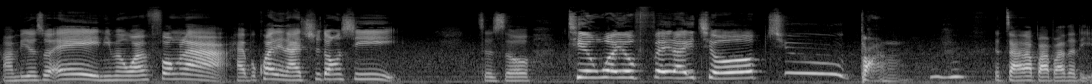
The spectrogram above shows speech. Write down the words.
妈咪就说：“哎，你们玩疯啦，还不快点来吃东西！”这时候，天外又飞来一球，咻，砰，就砸到爸爸的脸。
